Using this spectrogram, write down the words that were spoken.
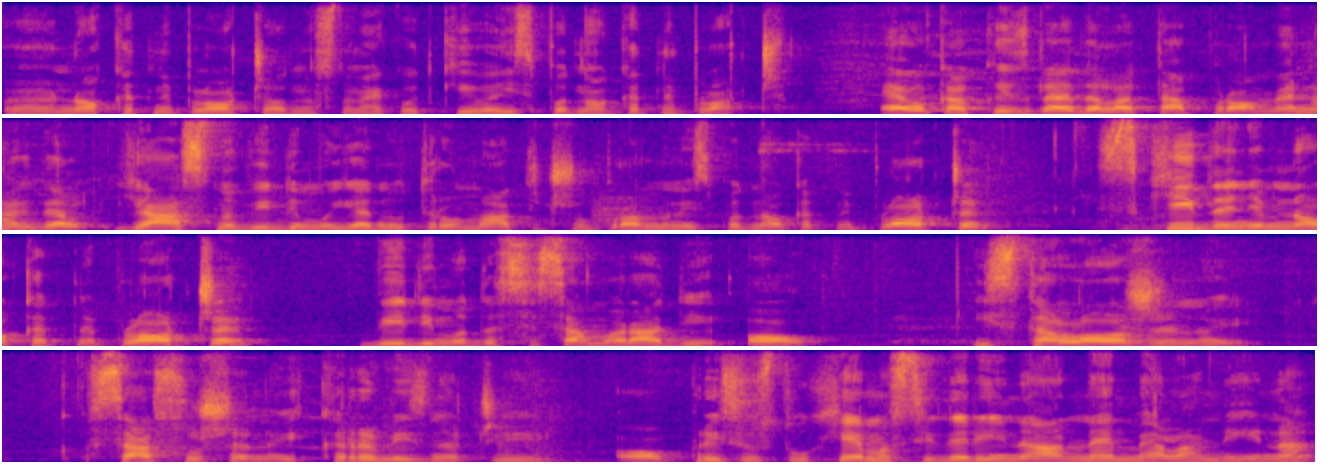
e, nokatne ploče, odnosno mekog tkiva ispod nokatne ploče. Evo kako je izgledala ta promena, gde jasno vidimo jednu traumatičnu promenu ispod nokatne ploče. Skidanjem nokatne ploče vidimo da se samo radi o istaloženoj, sasušenoj krvi, znači o prisustvu hemosiderina, a ne melanina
